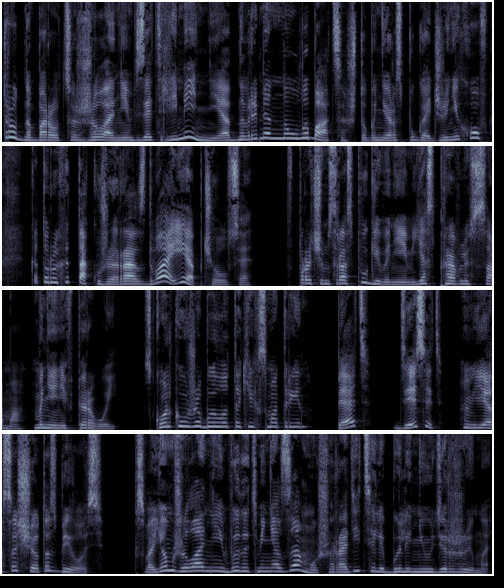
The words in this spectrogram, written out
Трудно бороться с желанием взять ремень и одновременно улыбаться, чтобы не распугать женихов, которых и так уже раз-два и обчелся. Впрочем, с распугиванием я справлюсь сама, мне не впервой. Сколько уже было таких смотрин? Пять? Десять? Я со счета сбилась. В своем желании выдать меня замуж родители были неудержимы,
